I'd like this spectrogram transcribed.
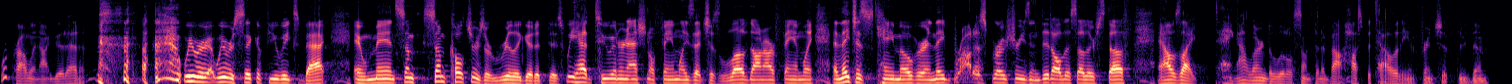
We're probably not good at it. we, were, we were sick a few weeks back, and man, some, some cultures are really good at this. We had two international families that just loved on our family, and they just came over and they brought us groceries and did all this other stuff. And I was like, dang, I learned a little something about hospitality and friendship through them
